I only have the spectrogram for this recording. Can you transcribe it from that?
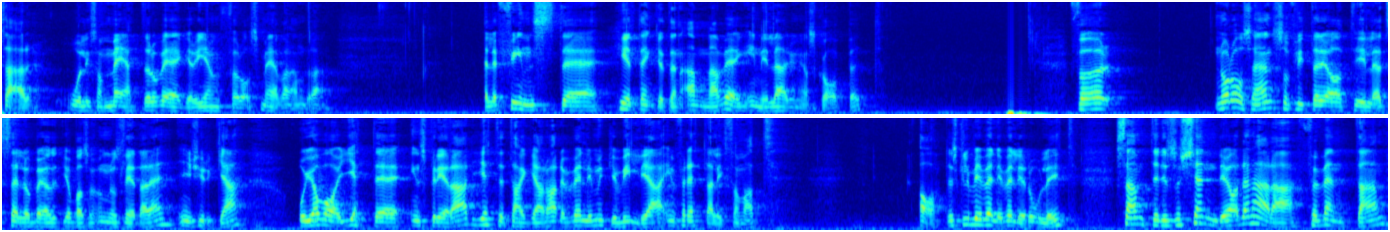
Så här, och liksom mäter och väger och jämför oss med varandra? Eller finns det helt enkelt en annan väg in i lärjungaskapet? För några år sedan så flyttade jag till ett ställe och började jobba som ungdomsledare i en kyrka. Och jag var jätteinspirerad, jättetaggad och hade väldigt mycket vilja inför detta liksom att ja, det skulle bli väldigt, väldigt roligt. Samtidigt så kände jag den här förväntan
